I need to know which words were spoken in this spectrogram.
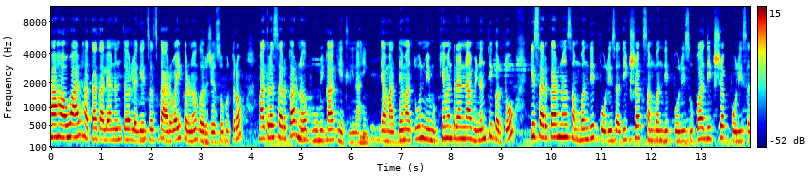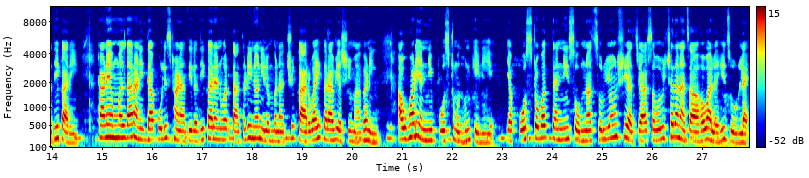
हा अहवाल हातात आल्यानंतर लगेचच कारवाई करणं गरजेचं होतं. मात्र सरकारनं भूमिका घेतली नाही. या माध्यमातून मी मुख्यमंत्र्यांना विनंती करतो की सरकारनं संबंधित पोलीस अधीक्षक संबंधित पोलीस उपअधीक्षक पोलीस अधिकारी ठाणे अंमलदार आणि त्या पोलीस ठाण्यातील अधिकाऱ्यांवर तातडीनं निलंबनाची कारवाई करावी अशी मागणी आव्हाड यांनी पोस्टमधून केली आहे. या पोस्टसोबत त्यांनी सोमनाथ सूर्यवंशी याच्या शवविच्छेदनाचा अहवालही जोडलाय.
